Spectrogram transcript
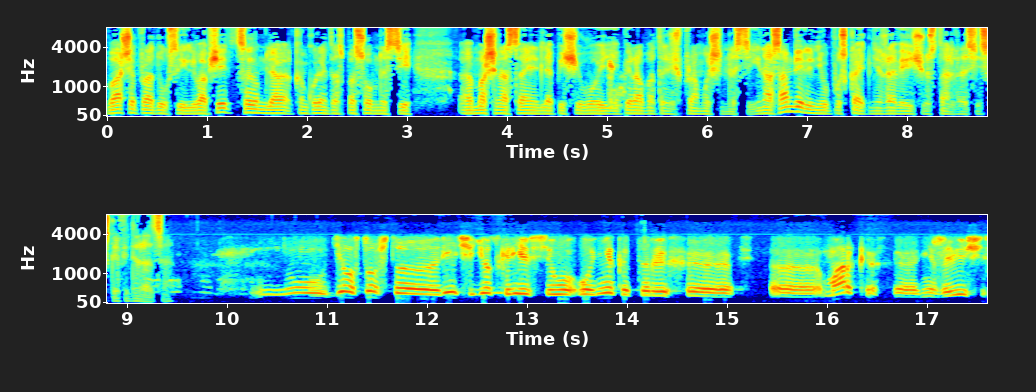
вашей продукции или вообще в целом для конкурентоспособности э, машиностроения для пищевой и перерабатывающей промышленности? И на самом деле не выпускает нержавеющую сталь Российская Федерация? Ну, дело в том, что речь идет, скорее всего, о некоторых э, э, марках э, нержавеющей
